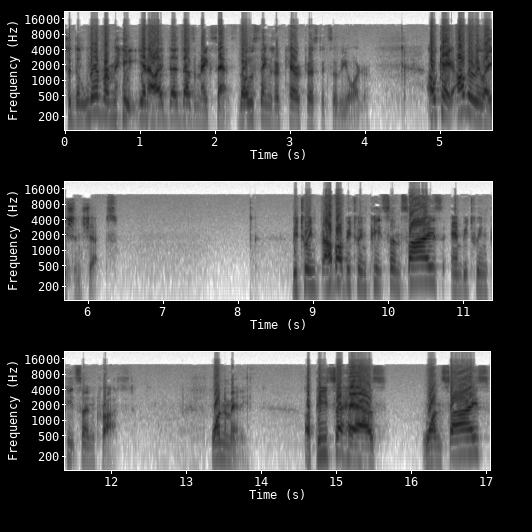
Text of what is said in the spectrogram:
to deliver me. You know, it, it doesn't make sense. Those things are characteristics of the order. Okay, other relationships. Between, how about between pizza and size and between pizza and crust? One to many. A pizza has one size.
